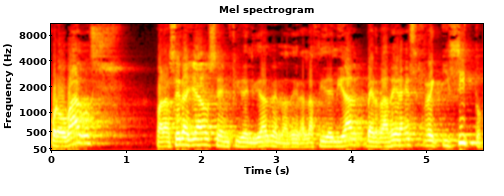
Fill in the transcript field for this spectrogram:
probados para ser hallados en fidelidad verdadera. La fidelidad verdadera es requisito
